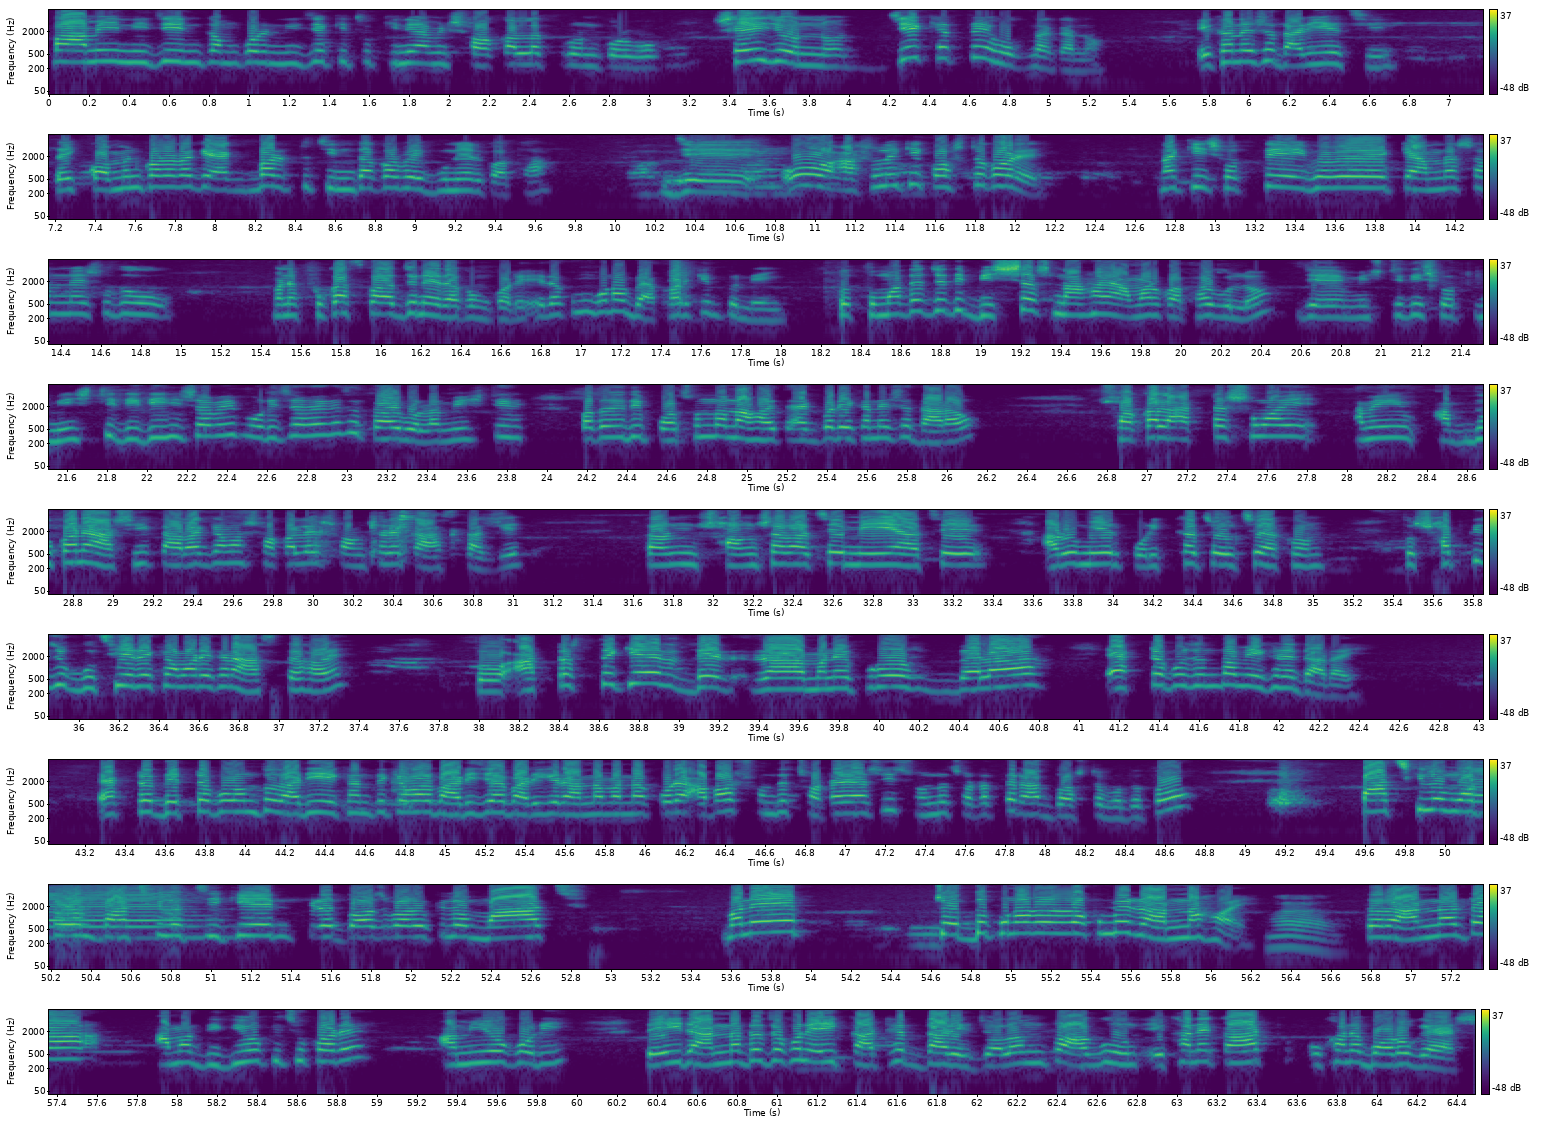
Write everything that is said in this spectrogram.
বা আমি নিজে ইনকাম করে নিজে কিছু কিনে আমি সকাল্লা পূরণ করব সেই জন্য যে ক্ষেত্রে হোক না কেন এখানে এসে দাঁড়িয়েছি। তাই কমেন্ট করার আগে একবার একটু চিন্তা করবে এই বোনের কথা। যে, ও আসলে কি কষ্ট করে? নাকি সত্যি এইভাবে ক্যামেরার সামনে শুধু মানে ফোকাস করার জন্য এরকম করে? এরকম কোনো ব্যাপার কিন্তু নেই। তো তোমাদের যদি বিশ্বাস না হয় আমার কথাগুলো, যে মিষ্টি দি সত্যি, মিষ্টি দিদি হিসাবেই পরিচয় হয়ে গেছে, তাই বললাম। মিষ্টির কথা যদি পছন্দ না হয়, তো একবার এখানে এসে দাঁড়াও। সকাল আটটার সময় আমি দোকানে আসি, তার আগে আমার সকালের সংসারে কাজ থাকে। কারণ সংসার আছে, মেয়ে আছে, আরও মেয়ের পরীক্ষা চলছে এখন। তো সবকিছু গুছিয়ে রেখে আমার এখানে আসতে হয়। তো আটটার থেকে মানে পুরো বেলা একটা পর্যন্ত আমি এখানে দাঁড়াই। একটা দেড়টা পর্যন্ত দাঁড়িয়ে এখান থেকে আবার বাড়ি যায় বাড়ি গিয়ে রান্না বান্না করে আবার সন্ধ্যে ছটায় আসি সন্ধ্যে ছটাতে রাত দশটা পর্যন্ত। তো পাঁচ কিলো মটন পাঁচ কিলো চিকেন প্রায় দশ বারো কিলো মাছ মানে চোদ্দ পনেরো রকমের রান্না হয়। হ্যাঁ। তো রান্নাটা আমার দিদিও কিছু করে আমিও করি। তো এই রান্নাটা যখন এই কাঠের দাঁড়ে জ্বলন্ত আগুন এখানে কাঠ ওখানে বড় গ্যাস।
